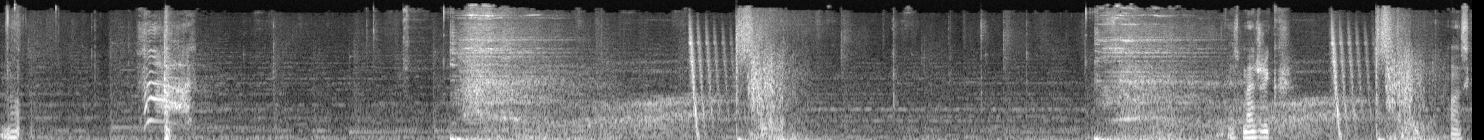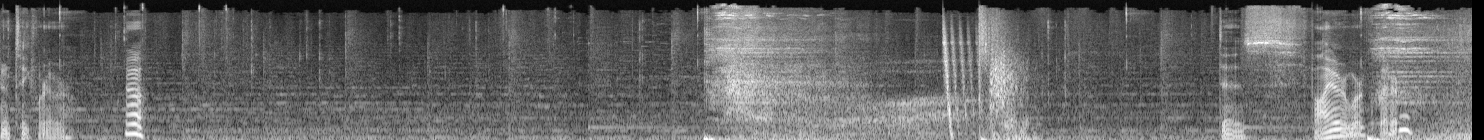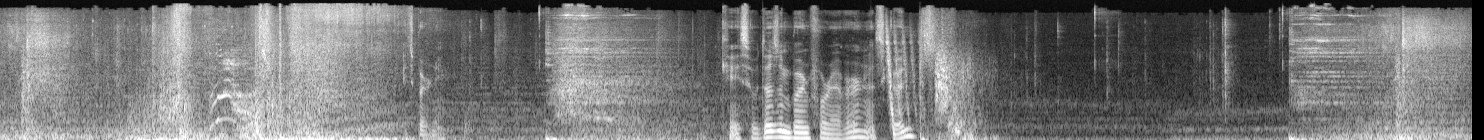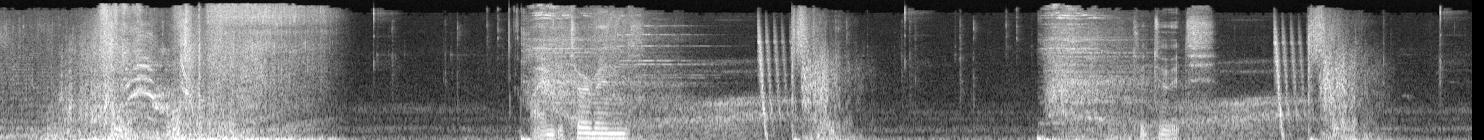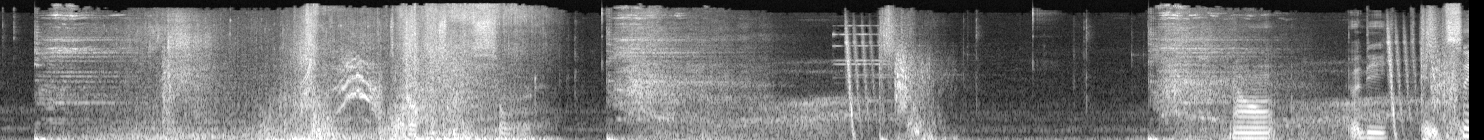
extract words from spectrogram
Nope. Is magic? Oh, it's gonna take forever. Oh. Does fire work better? It's burning. Okay, so it doesn't burn forever. That's good. I am determined to do it.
